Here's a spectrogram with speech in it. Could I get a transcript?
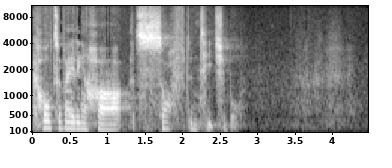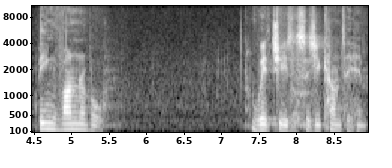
cultivating a heart that's soft and teachable, being vulnerable with Jesus as you come to him.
